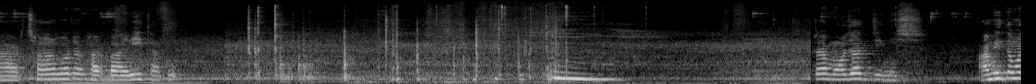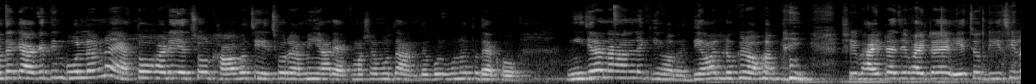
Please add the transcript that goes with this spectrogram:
আর ছানার বড়াটা বাইরেই থাকুক। একটা মজার জিনিস। আমি তোমাদেরকে আগের দিন বললাম না, এত হারে এঁচড়, খাওয়া হচ্ছে এঁচড় আমি আর এক মাসের মধ্যে আনতে বলব না। তো দেখো নিজেরা না আনলে কি হবে? দেওয়ার লোকের অভাব নেই। সেই ভাইটা যে ভাইটা এঁচড় দিয়েছিল,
